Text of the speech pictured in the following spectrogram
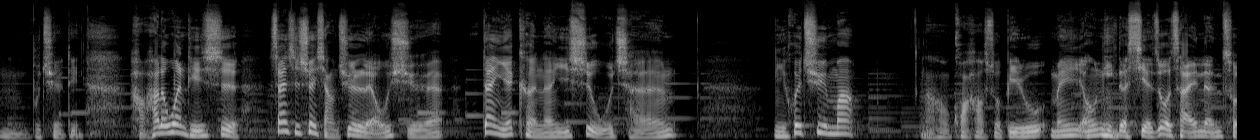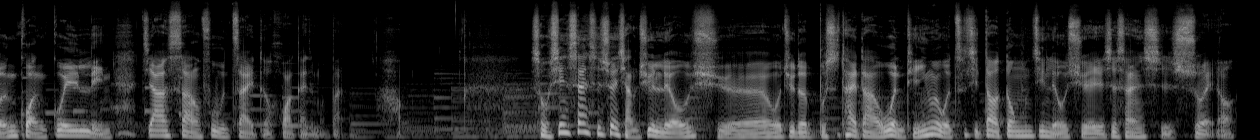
嗯，不确定。好，他的问题是三十岁想去留学，但也可能一事无成，你会去吗？然后括号说，比如没有你的写作才能，存款归零，加上负债的话，该怎么办？好首先，三十岁想去留学，我觉得不是太大的问题，因为我自己到东京留学也是三十岁哦。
